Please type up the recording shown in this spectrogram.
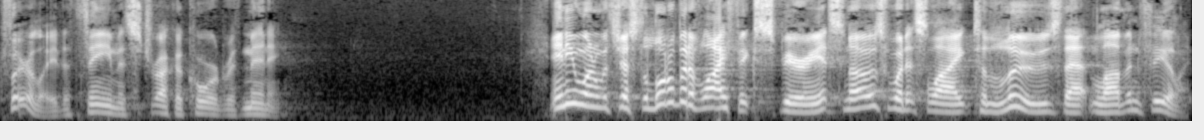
Clearly, the theme has struck a chord with many. Anyone with just a little bit of life experience knows what it's like to lose that love and feeling.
